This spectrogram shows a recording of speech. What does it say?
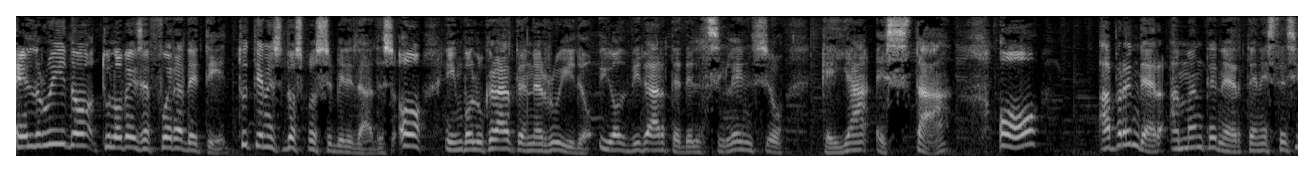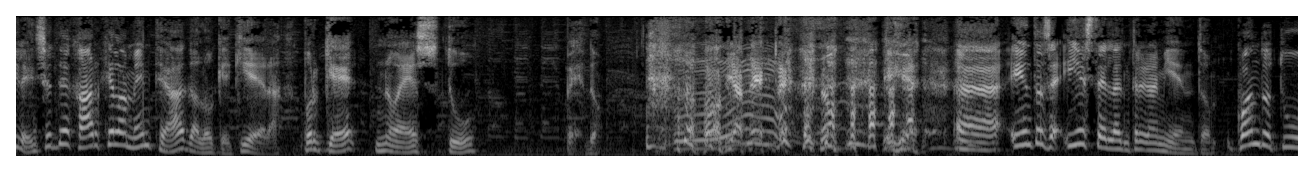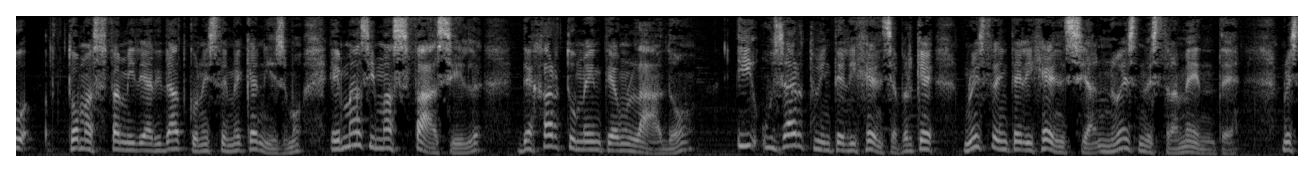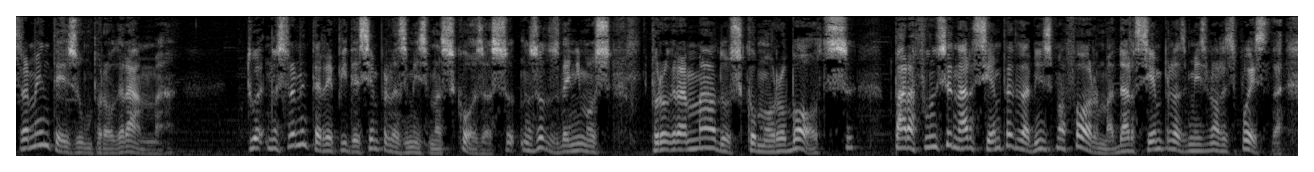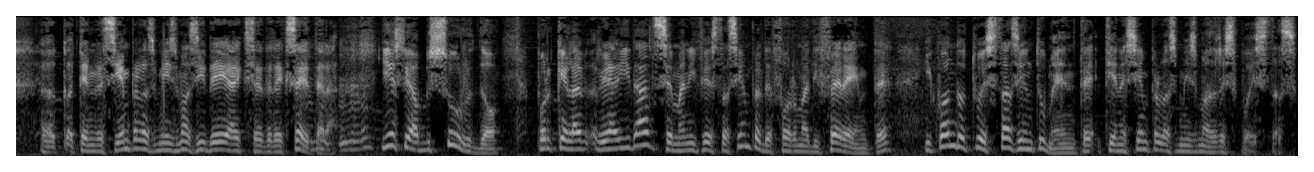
el ruido tú lo ves fuera de ti. Tú tienes dos posibilidades. O involucrarte en el ruido y olvidarte del silencio que ya está. O aprender a mantenerte en este silencio y dejar que la mente haga lo que quiera. Porque no es tu pedo. Obviamente. ¿no? Y, eh, y entonces, y este es el entrenamiento. Cuando tú tomas familiaridad con este mecanismo, es más y más fácil dejar tu mente a un lado y usar tu inteligencia, porque nuestra inteligencia no es nuestra mente. Nuestra mente es un programa. Tu- nuestra mente repite siempre las mismas cosas. So- Nosotros venimos programados como robots para funcionar siempre de la misma forma, dar siempre las mismas respuestas, eh, tener siempre las mismas ideas, etcétera, etcétera. Y esto es absurdo, porque la realidad se manifiesta siempre de forma diferente y cuando tú estás en tu mente tienes siempre las mismas respuestas.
